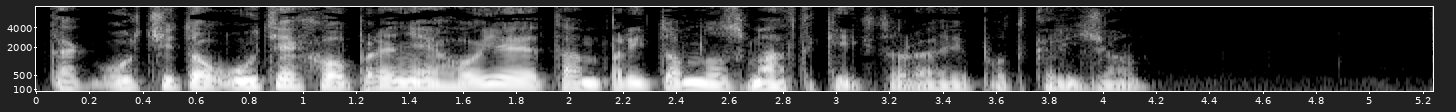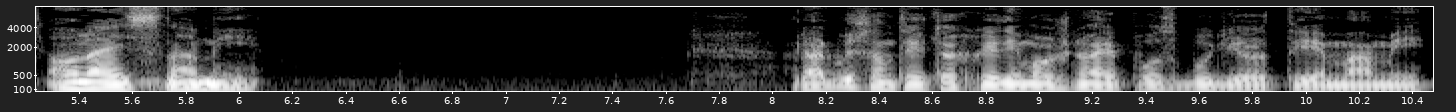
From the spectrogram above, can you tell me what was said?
tak určitou útechou pre neho je tam prítomnosť matky, ktorá je pod krížom. Ona je s nami. Rád by som v tejto chvíli možno aj pozbudil tie mamy,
